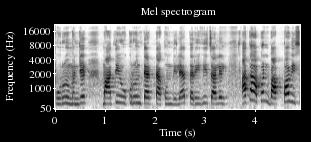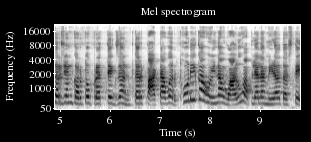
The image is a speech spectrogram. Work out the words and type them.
पुरून म्हणजे माती उकरून त्यात टाकून दिल्यात तरीही चालेल. आता आपण बाप्पा विसर्जन करतो प्रत्येकजण तर पाटावर थोडी का होईना वाळू आपल्याला मिळत असते.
